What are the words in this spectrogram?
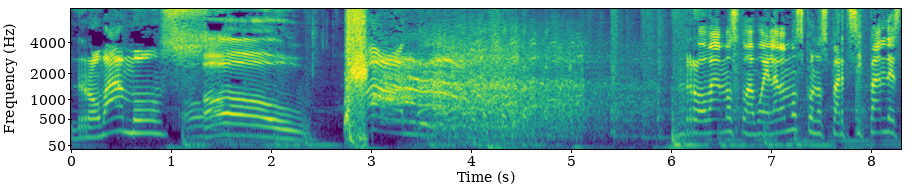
¿Robamos? ¡Oh! Robamos tu abuela. Vamos con los participantes,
